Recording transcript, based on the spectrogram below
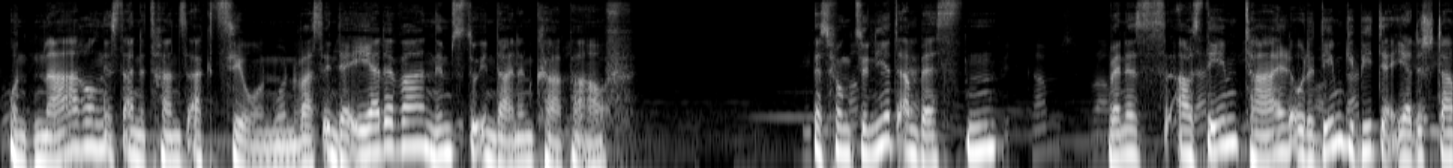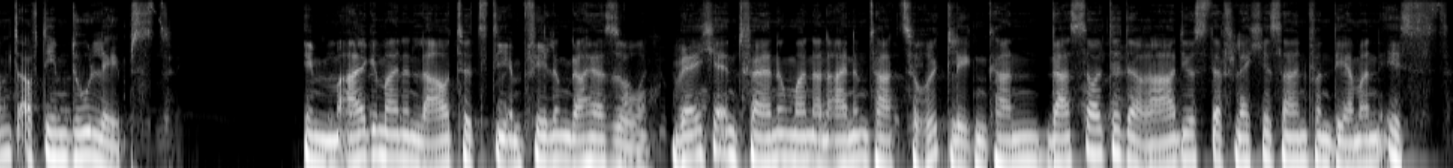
Und Nahrung ist eine Transaktion. Was in der Erde war, nimmst du in deinen Körper auf. Es funktioniert am besten, wenn es aus dem Teil oder dem Gebiet der Erde stammt, auf dem du lebst. Im Allgemeinen lautet die Empfehlung daher so, welche Entfernung man an einem Tag zurücklegen kann, das sollte der Radius der Fläche sein, von der man isst.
